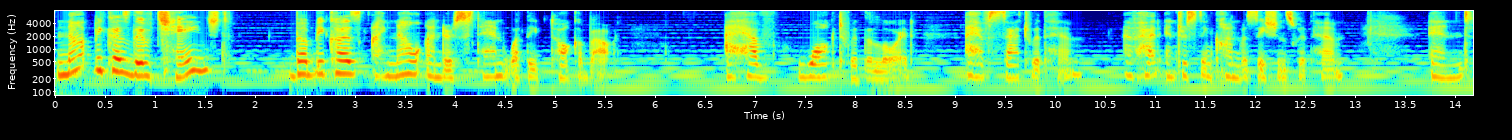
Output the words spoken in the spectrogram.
Not because they've changed, but because I now understand what they talk about. I have walked with the Lord, I have sat with Him, I've had interesting conversations with Him, and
